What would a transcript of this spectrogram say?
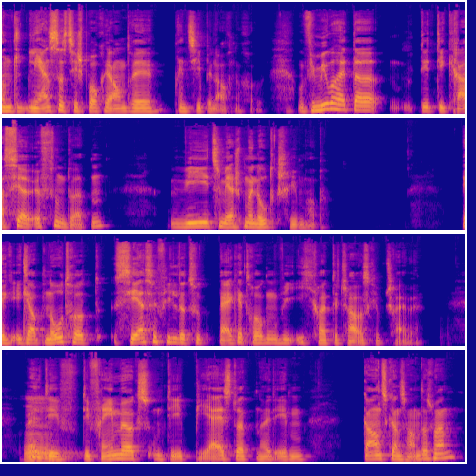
und lernst aus die Sprache andere Prinzipien auch noch. Und für mich war halt da die, die krasse Eröffnung dort, wie ich zum ersten Mal Not geschrieben habe. Ich, ich glaube, Node hat sehr, sehr viel dazu beigetragen, wie ich heute JavaScript schreibe. Weil mhm. die, die Frameworks und die APIs dort halt eben ganz, ganz anders waren.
